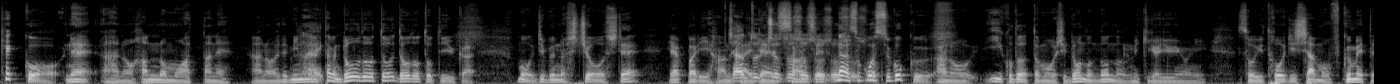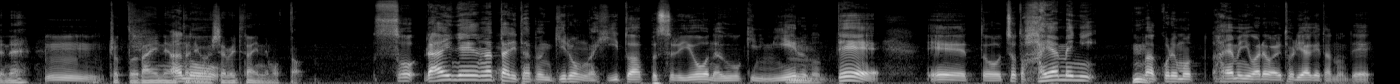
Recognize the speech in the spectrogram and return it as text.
結構ね、あの、反応もあったね。あの、で、みんな、はい。多分、堂々と、堂々とっていうか、もう自分の主張をして、やっぱり反対で賛成。だからそこはすごく、あの、いいことだと思うし、どんどんどんどんミキが言うように、そういう当事者も含めてね、うん、ちょっと来年あたりは喋りたいね、もっと。そう来年あたり多分議論がヒートアップするような動きに見えるので、えっ、とちょっと早めに、まあこれも早めに我々取り上げたので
